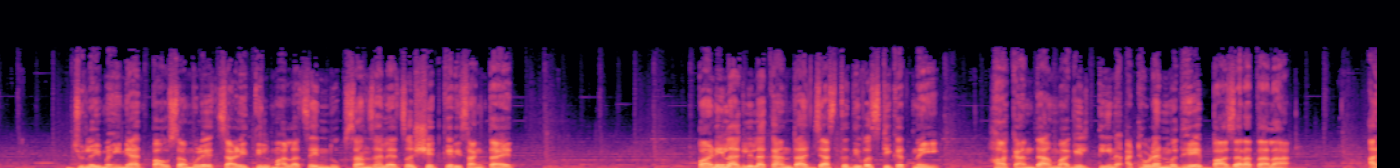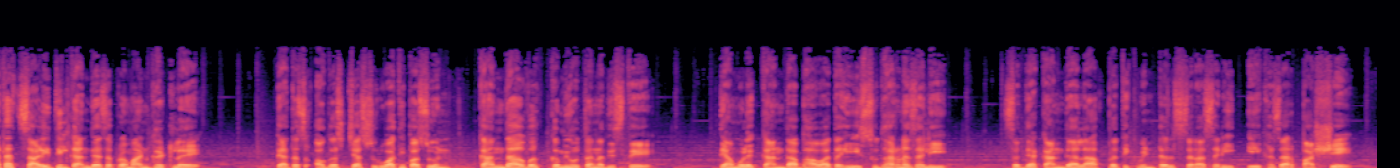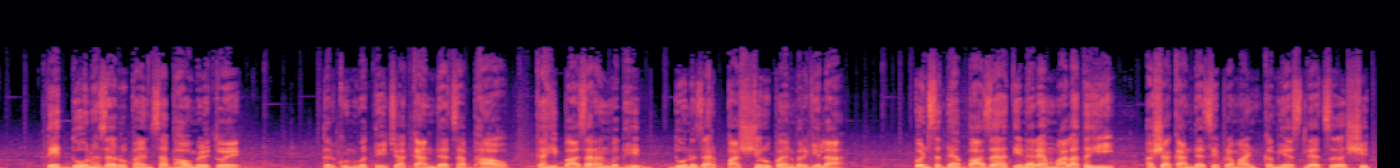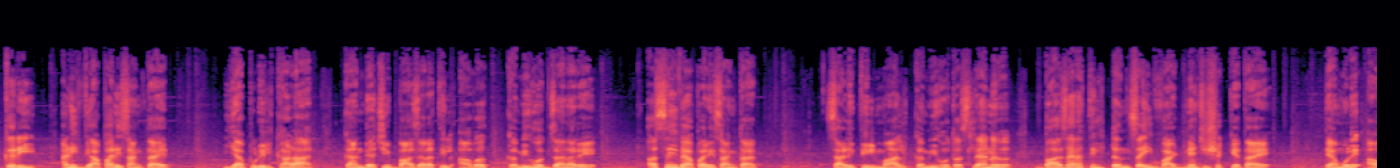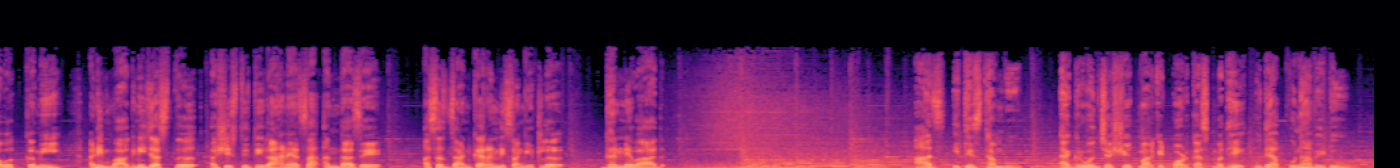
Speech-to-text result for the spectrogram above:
जुलै महिन्यात पावसामुळे चाळीतील मालाचे नुकसान झाल्याचं शेतकरी सांगतायत. पाणी लागलेला कांदा जास्त दिवस टिकत नाही. हा कांदा मागील तीन आठवड्यांमध्ये बाजारात आला. आता चाळीतील कांद्याचं प्रमाण घटलंय. त्यातच ऑगस्टच्या सुरुवातीपासून कांदा आवक कमी होताना दिसते. त्यामुळे कांदा भावातही सुधारणा झाली. सध्या कांद्याला प्रति क्विंटल सरासरी एक हजार पाचशे ते दोन हजार रुपयांचा भाव मिळतोय. तर गुणवत्तेच्या कांद्याचा भाव काही बाजारांमध्ये दोन हजार पाचशे रुपयांवर गेला. पण सध्या बाजारात येणाऱ्या मालातही अशा कांद्याचे प्रमाण कमी असल्याचं शेतकरी आणि व्यापारी सांगतायत. यापुढील काळात कांद्याची बाजारातील आवक कमी होत जाणार आहे असे व्यापारी सांगतात. चाळीतील माल कमी होत असल्यानं बाजारातील टंचाई वाढण्याची शक्यता आहे. त्यामुळे आवक कमी आणि मागणी जास्त अशी स्थिती राहण्याचा अंदाज आहे असं जाणकारांनी सांगितलं. धन्यवाद. आज इथेच थांबू. अॅग्रोवनच्या शेत मार्केट पॉडकास्टमध्ये उद्या पुन्हा भेटू.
